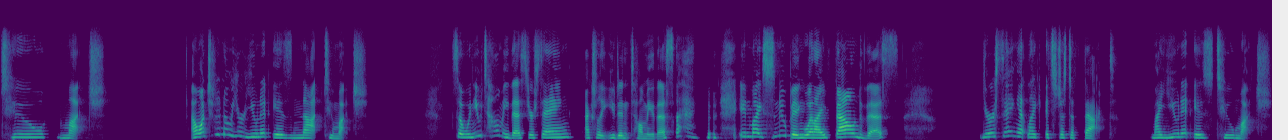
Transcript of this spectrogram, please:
too much. I want you to know your unit is not too much. So when you tell me this, you're saying, actually, you didn't tell me this. In my snooping, when I found this, you're saying it like it's just a fact. My unit is too much.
